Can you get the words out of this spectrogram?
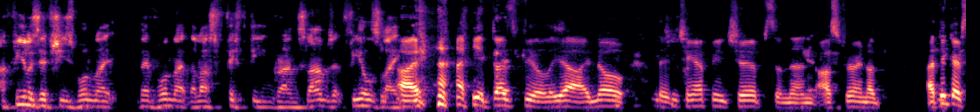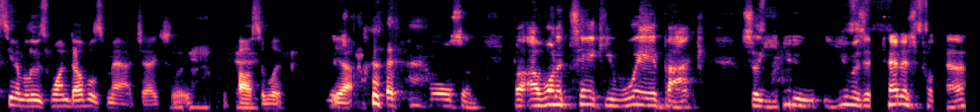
I feel as if she's won like they've won like the last 15 Grand Slams. It feels like I, it does feel, yeah. I know the championships and then yeah. Australian. I think I've seen them lose one doubles match actually, okay. possibly. Yeah, awesome. But I want to take you way back. So you, you as a tennis player,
